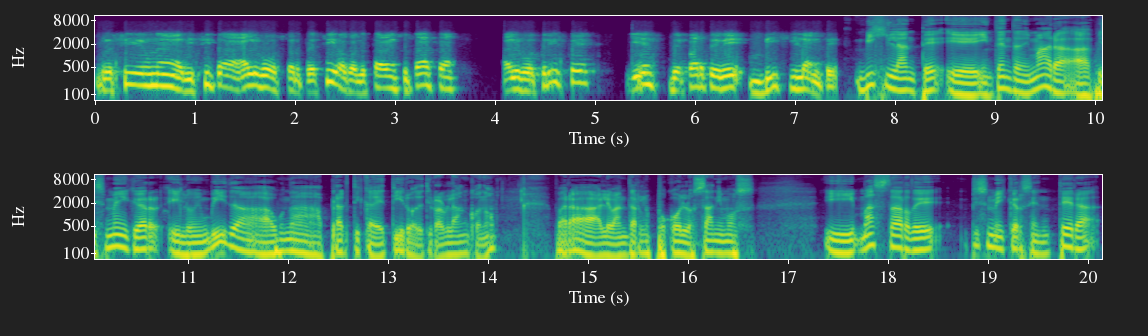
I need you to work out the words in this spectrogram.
recibe una visita algo sorpresiva cuando estaba en su casa, algo triste, y es de parte de Vigilante. Vigilante eh, intenta animar a, Peacemaker y lo invita a una práctica de tiro, de tiro al blanco, ¿no? Para levantarle un poco los ánimos. Y más tarde, Peacemaker se entera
